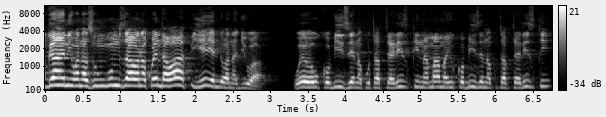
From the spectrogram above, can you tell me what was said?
gani wanazungumza wanakwenda wapi? Yeye ndio anajua. Wewe uko bize na kutafuta riziki na mama yuko bize na kutafuta riziki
